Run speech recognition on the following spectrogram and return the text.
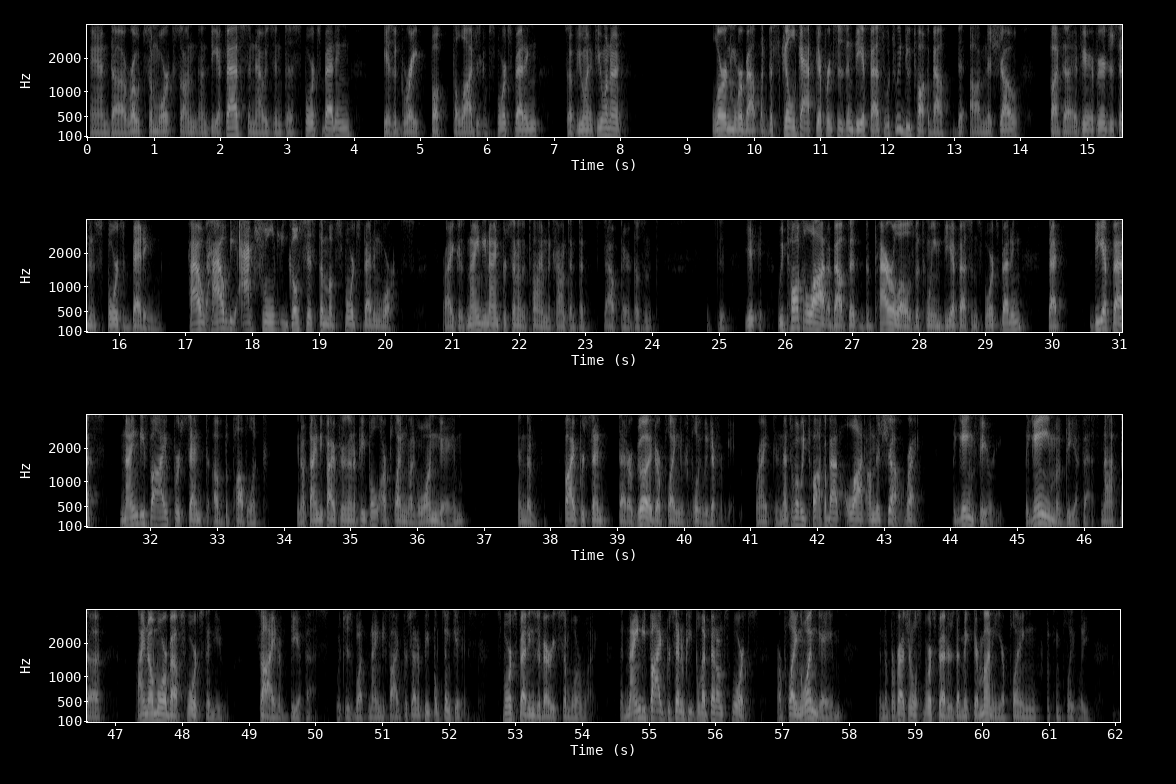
and uh, wrote some works on on DFS, and now he's into sports betting. He has a great book, The Logic of Sports Betting. So if you want, if you want to learn more about like the skill gap differences in DFS, which we do talk about on this show, but uh, if you're if you're interested in sports betting, how how the actual ecosystem of sports betting works, right? Because 99% of the time, the content that's out there doesn't. It's, it, we talk a lot about the, the parallels between DFS and sports betting. That DFS, 95% of the public, you know, 95% of people are playing like one game, and the 5% that are good are playing a completely different game, right? And that's what we talk about a lot on the show, right? The game theory, the game of DFS, not the I know more about sports than you side of DFS, which is what 95% of people think it is. Sports betting is a very similar way. The 95% of people that bet on sports are playing one game, and the professional sports bettors that make their money are playing a completely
